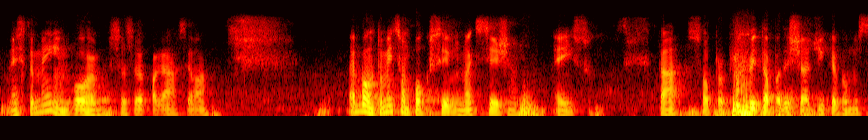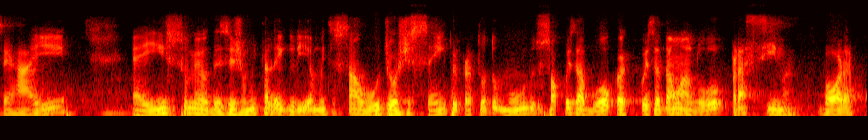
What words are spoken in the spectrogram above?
Mas também, porra, se você vai pagar, sei lá. É bom, também são poucos sebos, mas que seja. É isso tá? Só para aproveitar para deixar a dica, vamos encerrar aí. É isso, meu. Desejo muita alegria, muita saúde, hoje sempre, para todo mundo. Só coisa boa, qualquer coisa dá um alô para cima. Bora.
